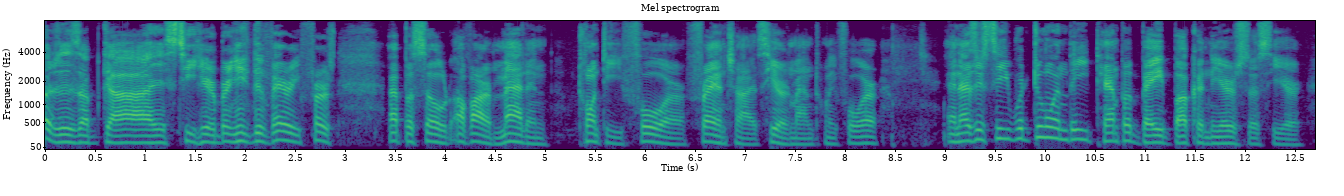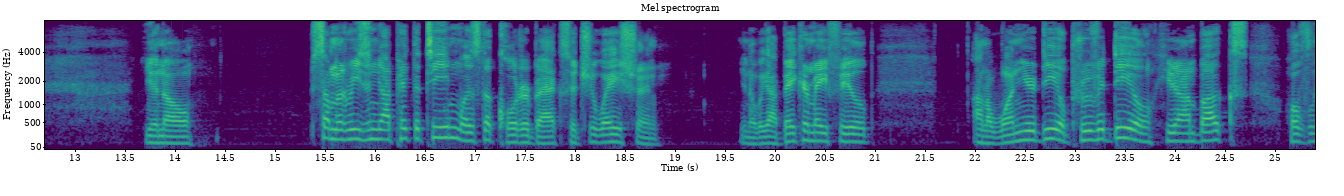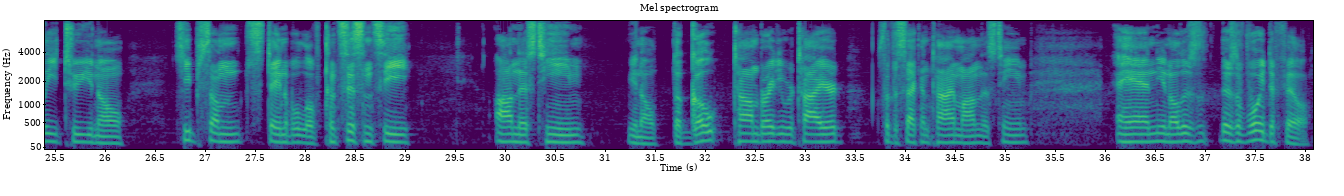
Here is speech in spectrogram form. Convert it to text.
What is up, guys? T here, bringing you the very first episode of our Madden 24 franchise here in Madden 24. And as you see, we're doing the Tampa Bay Buccaneers this year. You know, some of the reason I picked the team was the quarterback situation. You know, we got Baker Mayfield on a one year deal, prove it deal here on Bucks. Hopefully to, you know, keep some sustainable of consistency on this team. You know, the GOAT, Tom Brady, retired for the second time on this team. And, you know, there's there's a void to fill.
